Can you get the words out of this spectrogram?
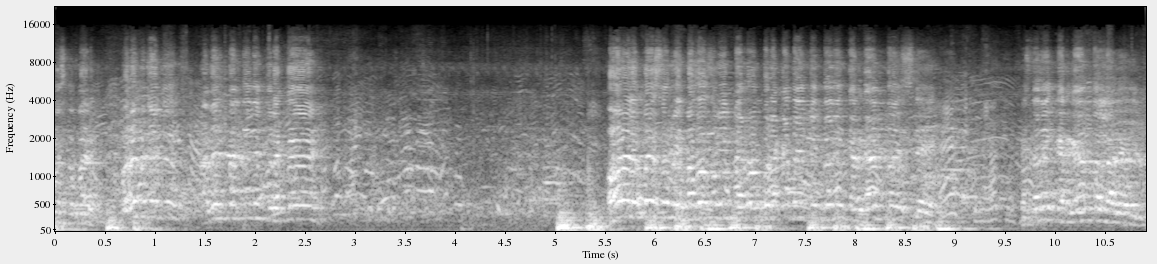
más, compadre. Hola, muchachos. A ver, partiden por acá. Órale, pues, un rimadoso bien perrón. Por acá también están encargando, este... Están encargando la del...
